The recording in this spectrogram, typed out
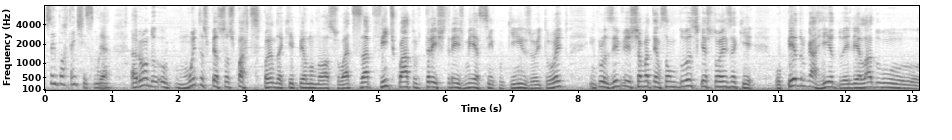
Isso é importantíssimo, É. né? Arondo, muitas pessoas participando aqui pelo nosso WhatsApp, 24 3365 1588. Inclusive, chama atenção duas questões aqui. O Pedro Garrido, ele é lá do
